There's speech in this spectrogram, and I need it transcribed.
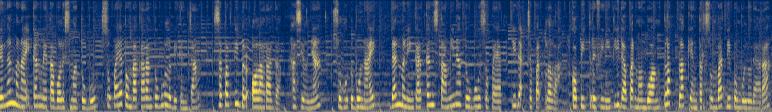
Dengan menaikkan metabolisme tubuh supaya pembakaran tubuh lebih kencang, seperti berolahraga. Hasilnya, suhu tubuh naik dan meningkatkan stamina tubuh supaya tidak cepat lelah. Kopi Trifinity dapat membuang plak-plak yang tersumbat di pembuluh darah,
